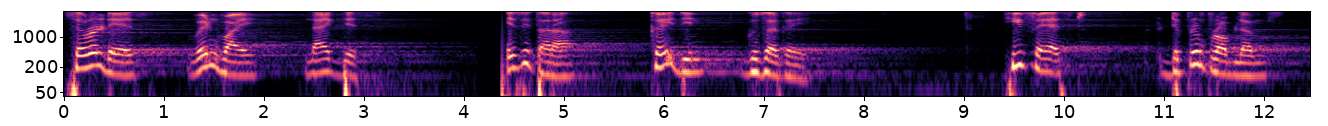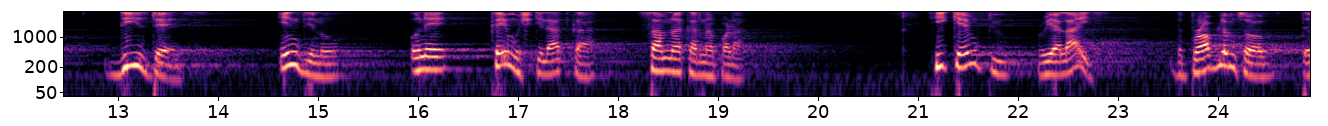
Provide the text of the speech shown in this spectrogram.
Several days went by like this اسی طرح کئی دن گزر گئے he faced different problems these days ان دنوں انہیں کئی مشکلات کا سامنا کرنا پڑا he came to realise the problems of the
